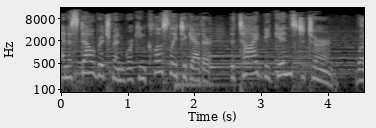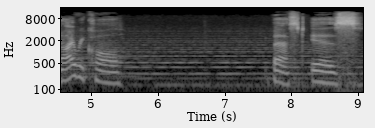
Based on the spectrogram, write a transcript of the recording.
and Estelle Richman working closely together, the tide begins to turn. What I recall best is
